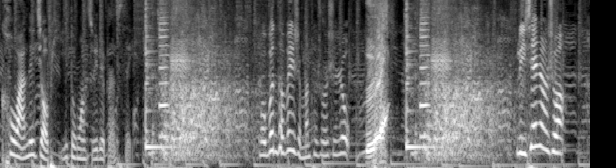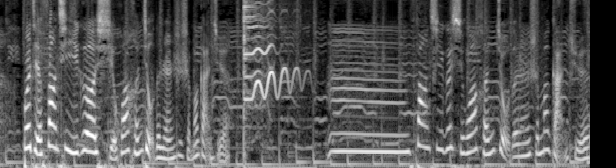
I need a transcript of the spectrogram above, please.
抠完的脚皮都往嘴里边塞。我问他为什么，他说是肉。李先生说：“波姐，放弃一个喜欢很久的人是什么感觉？”嗯放弃一个喜欢很久的人，什么感觉？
